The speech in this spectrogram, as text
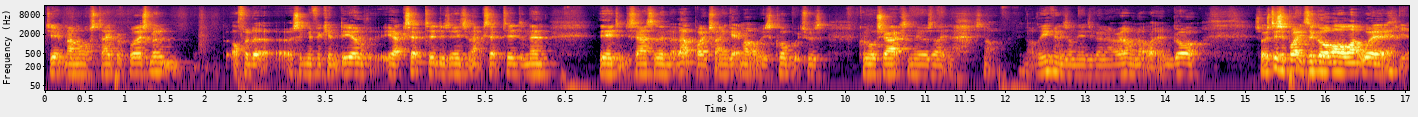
Jake Mamo's type replacement. Offered a, a significant deal. He accepted. His agent accepted, and then the agent decided to then at that point try and get him out of his club, which was Cronulla Sharks, and he was like, "It's not he's not leaving, he's on the edge of NRL, we're not letting him go. So it's disappointing to go all that way yeah.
